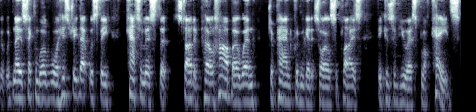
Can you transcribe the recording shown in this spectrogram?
that would know Second World War history, that was the catalyst that started Pearl Harbor when Japan couldn't get its oil supplies because of U.S. blockades.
